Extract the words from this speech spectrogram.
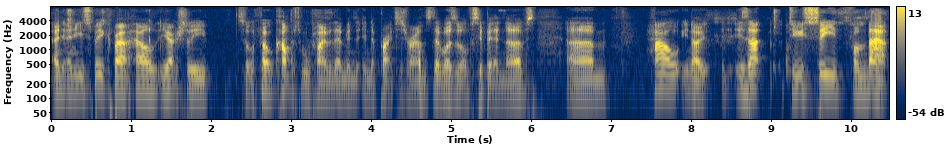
And and you speak about how you actually sort of felt comfortable playing with them in in the practice rounds. There was obviously a bit of nerves. Um, how you know is that? Do you see from that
